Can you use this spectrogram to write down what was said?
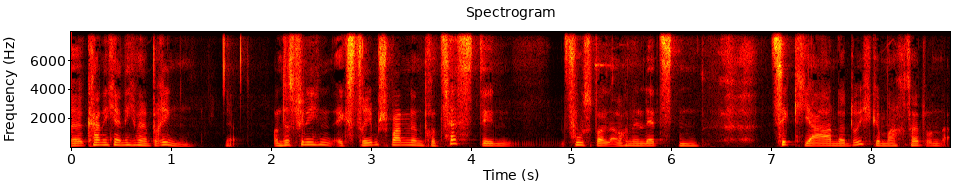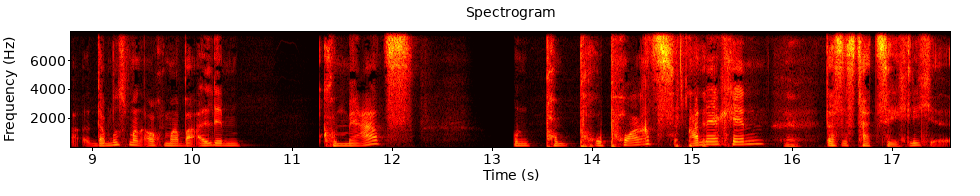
Äh, kann ich ja nicht mehr bringen. Ja. Und das finde ich einen extrem spannenden Prozess, den Fußball auch in den letzten zig Jahren da durchgemacht hat. Und da muss man auch mal bei all dem Kommerz und Pom Proports anerkennen, Ja. dass es tatsächlich äh,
